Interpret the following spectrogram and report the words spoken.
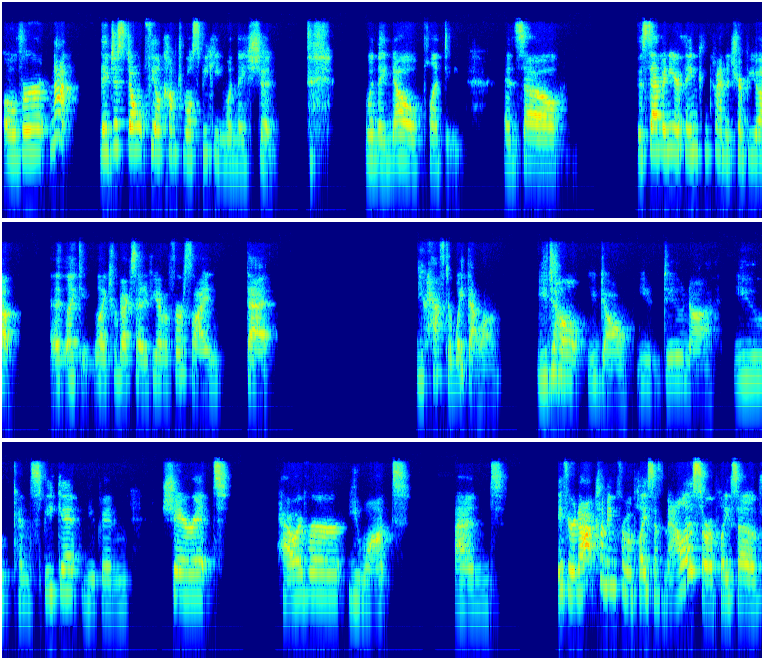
over not they just don't feel comfortable speaking when they should, when they know plenty. And so the seven year thing can kind of trip you up. Uh, Like like Rebeka said, if you have a first line that you have to wait that long. You don't, you don't, you do not. You can speak it, you can share it however you want. And if you're not coming from a place of malice or a place of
